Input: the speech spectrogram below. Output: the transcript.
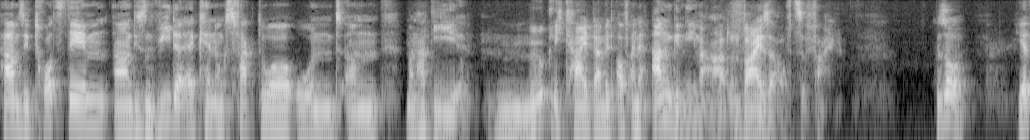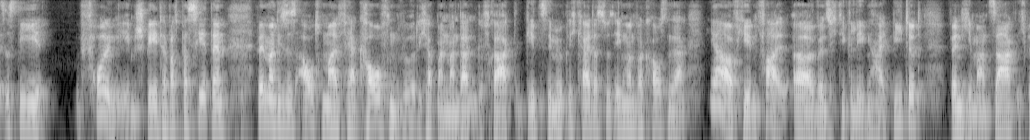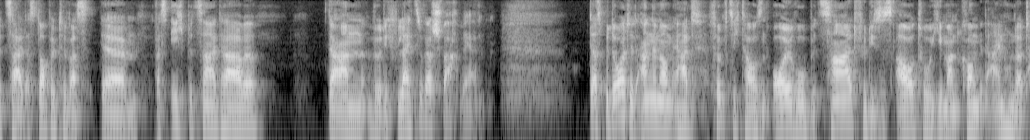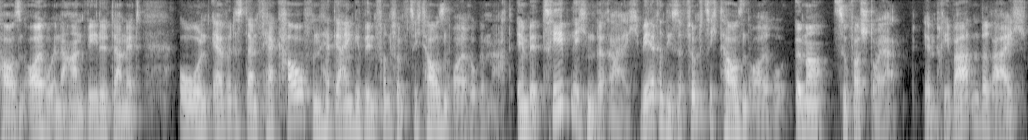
haben sie trotzdem äh, diesen Wiedererkennungsfaktor und ähm, man hat die Möglichkeit, damit auf eine angenehme Art und Weise aufzufallen. So, jetzt ist die Folge eben später. Was passiert denn, wenn man dieses Auto mal verkaufen würde? Ich habe meinen Mandanten gefragt, gibt es die Möglichkeit, dass du es irgendwann verkaufst? Und sagen, ja, auf jeden Fall, äh, wenn sich die Gelegenheit bietet. Wenn jemand sagt, ich bezahle das Doppelte, was, ähm, was ich bezahlt habe, dann würde ich vielleicht sogar schwach werden. Das bedeutet, angenommen, er hat 50.000 Euro bezahlt für dieses Auto, jemand kommt mit 100.000 Euro in der Hand, wedelt damit und er würde es dann verkaufen, hätte er einen Gewinn von 50.000 Euro gemacht. Im betrieblichen Bereich wären diese 50.000 Euro immer zu versteuern. Im privaten Bereich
